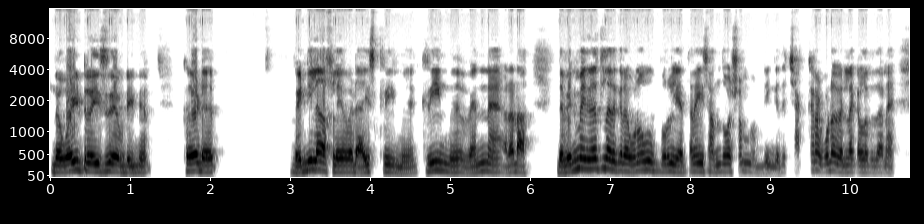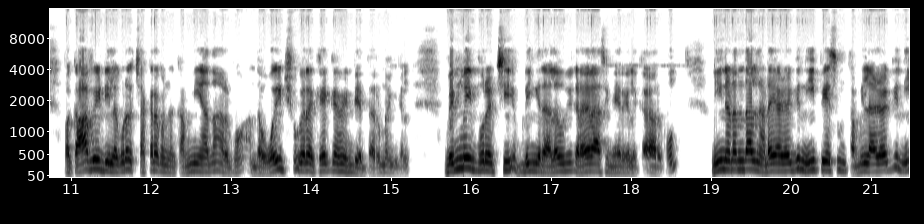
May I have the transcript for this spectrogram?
இந்த ஒயிட் ரைஸ் அப்படின்னு. Curd vanilla flavoured ice cream cream வெண்ணெய் அடடா. இந்த வெண்மை நிறத்தில் இருக்கிற உணவுப் பொருள் எத்தனை சந்தோஷம் அப்படிங்கிறது சக்கரை கூட வெள்ளை கலர் தானே. இப்போ காஃபி டீல கூட சக்கரை கொஞ்சம் கம்மியாக தான் இருக்கும். அந்த ஒயிட் சுகரை கேட்க வேண்டிய தருணங்கள். வெண்மை புரட்சி அப்படிங்கிற அளவுக்கு கடகராசி நேர்களுக்காக இருக்கும். நீ நடந்தால் நடை அழகு நீ பேசும் தமிழ் அழகு நீ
